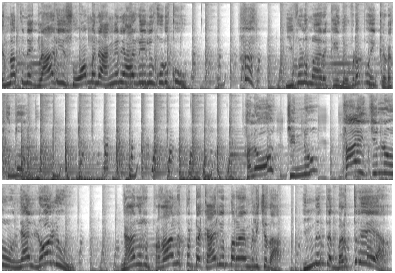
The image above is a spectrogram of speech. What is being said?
എന്നാ പിന്നെ ഗ്ലാഡീസ് ഓമന അങ്ങനെ ആരുടെയും കൊടുക്കൂ? ഹ, ഇവളുമാരൊക്കെ ഇത് എവിടെ പോയി കിടക്കുന്നു? ഹലോ ചിന്നു? ഹായ് ചിന്നു ഞാൻ ലോലു. ഞാനൊരു പ്രധാനപ്പെട്ട കാര്യം പറയാൻ വിളിച്ചതാ. ഇന്നെന്റെ ബർത്ത്ഡേയാ.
